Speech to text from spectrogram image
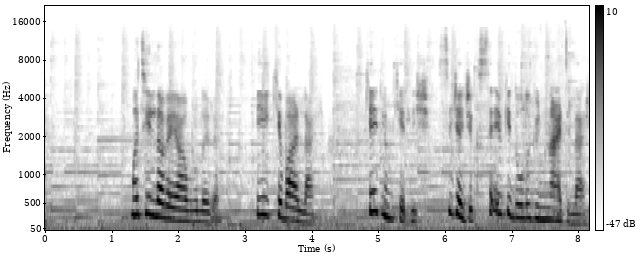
Matilda ve yavruları, iyi ki varlar. Kedim kediş, sıcacık, sevgi dolu günler diler.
